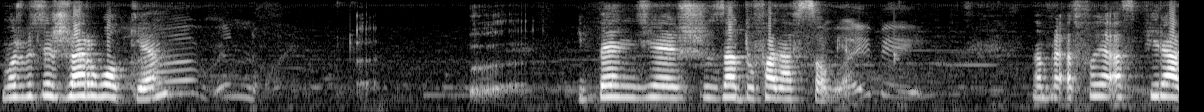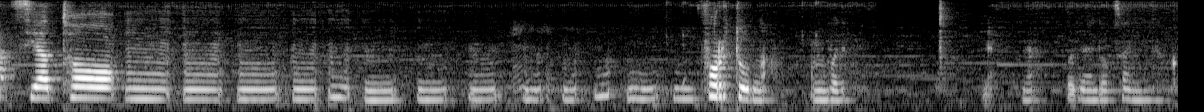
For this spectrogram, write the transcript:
Może być żarłokiem. I będziesz zadufana w sobie. Dobra, a twoja aspiracja to... Fortuna. Nie, nie, to nie doceni tego.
